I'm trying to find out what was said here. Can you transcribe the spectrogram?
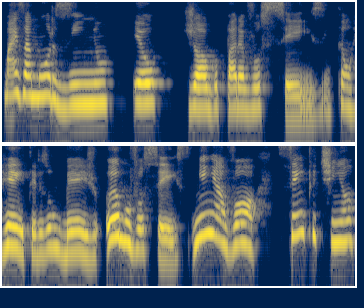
mais amorzinho eu jogo para vocês. Então, haters, um beijo. Amo vocês. Minha avó sempre tinha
